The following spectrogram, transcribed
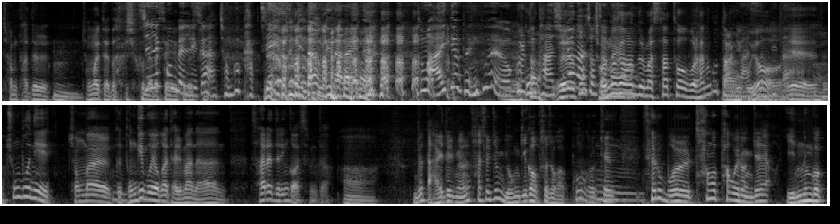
참 다들 음. 정말 대단하시구나 실리콘밸리가 전국 각지에 있습니다. 우리나라에는 정말 아이디어 뱅크예요. 그걸 또 다 실현하셨잖아요. 젊은 사람들만 스타트업을 하는 것도 아, 아니고요. 예, 어. 좀 충분히 정말 그 동기부여가 될 만한 사례들인 것 같습니다. 어. 근데 나이 들면 사실 좀 용기가 없어져 갖고 그렇게 음. 새로 뭘 창업하고 이런 게 있는 것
